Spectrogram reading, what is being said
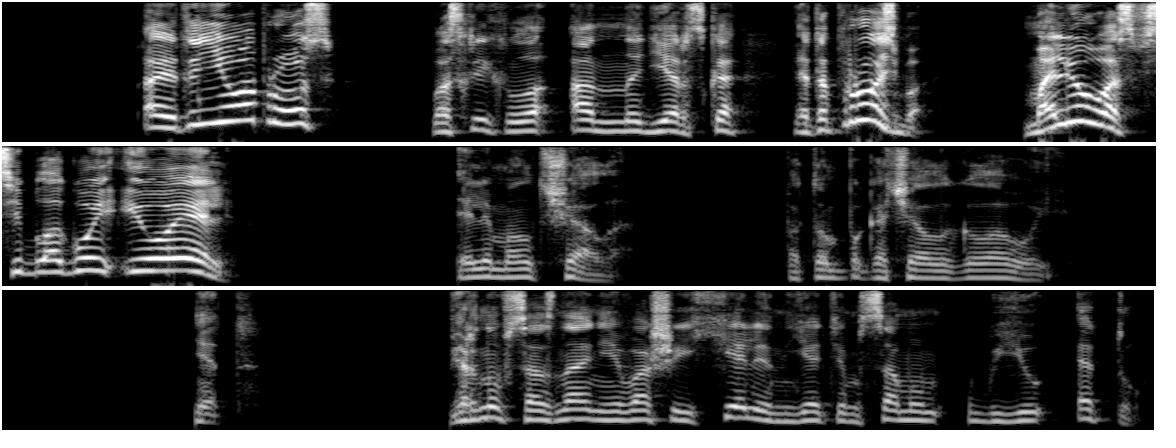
— А это не вопрос! — воскликнула Анна дерзко. — Это просьба! Молю вас, всеблагой Иоэль! Эля молчала, потом покачала головой. «Нет, Вернув сознание вашей Хелен, я тем самым убью эту.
